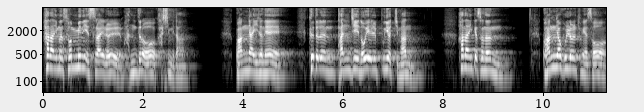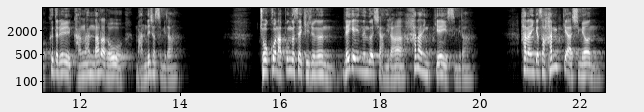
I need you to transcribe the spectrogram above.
하나님은 선민이 이스라엘을 만들어 가십니다. 광야 이전에 그들은 단지 노예일 뿐이었지만 하나님께서는 광야 훈련을 통해서 그들을 강한 나라로 만드셨습니다. 좋고 나쁜 것의 기준은 내게 있는 것이 아니라 하나님께 있습니다. 하나님께서 함께 하시면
